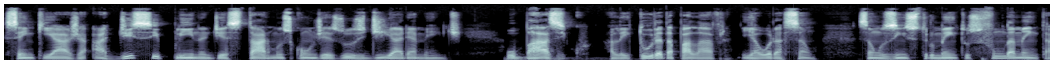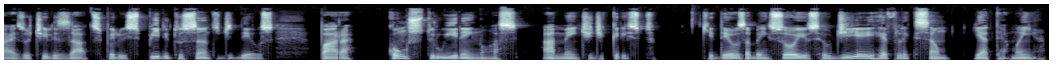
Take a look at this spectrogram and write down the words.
sem que haja a disciplina de estarmos com Jesus diariamente. O básico, a leitura da palavra e a oração, são os instrumentos fundamentais utilizados pelo Espírito Santo de Deus para construir em nós a mente de Cristo. Que Deus abençoe o seu dia e reflexão e até amanhã.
